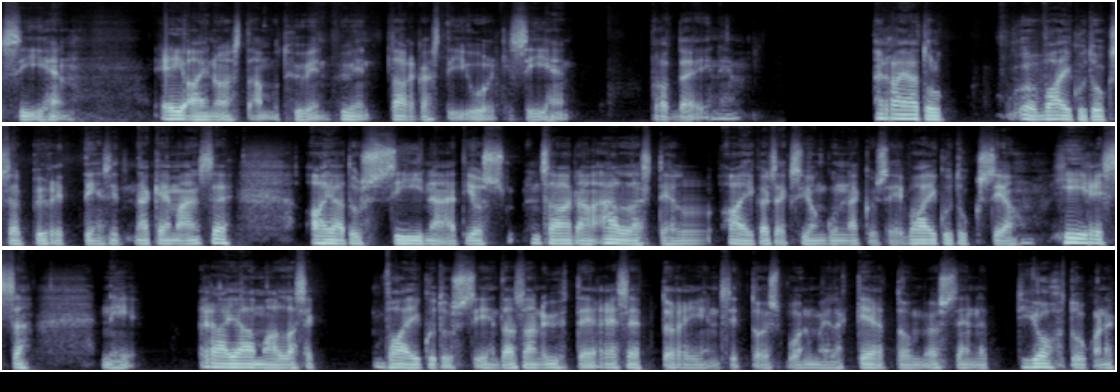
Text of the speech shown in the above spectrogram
siihen, ei ainoastaan, mutta hyvin, hyvin tarkasti juurikin siihen proteiinia. Rajatulla vaikutuksella pyrittiin sitten näkemään se ajatus siinä, että jos saadaan LSD aikaiseksi jonkunnäköisiä vaikutuksia hiirissä, niin rajaamalla se vaikutus siihen tasan yhteen reseptoriin sitten olisi voinut meille kertoa myös sen, että johtuuko ne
